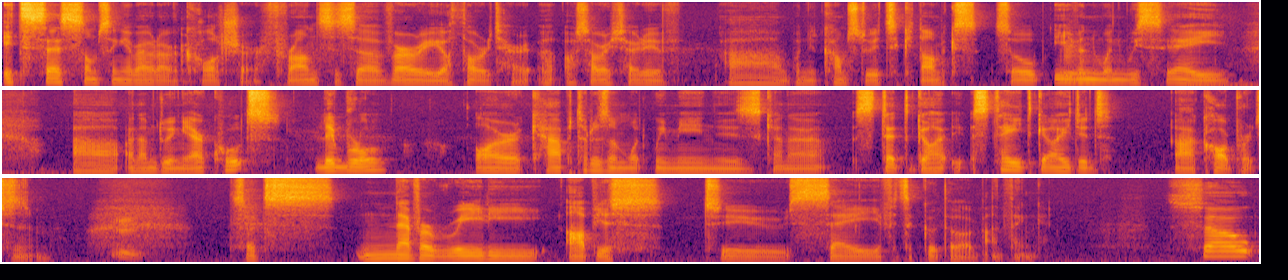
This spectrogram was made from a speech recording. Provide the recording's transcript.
It says something about our culture. France is a very authoritarian, authoritative uh, when it comes to its economics. So even when we say uh, and I'm doing air quotes, liberal or capitalism, what we mean is kind of state gui- state guided uh, corporatism. So it's never really obvious to say if it's a good or a bad thing. So,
